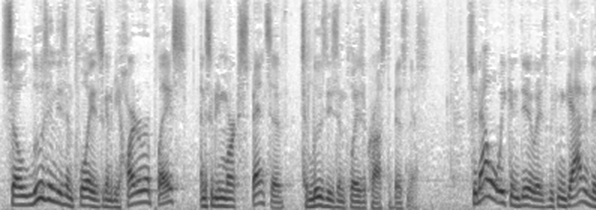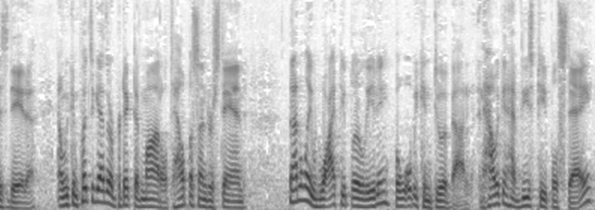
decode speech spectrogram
So losing these employees is going to be harder to replace, and it's going to be more expensive to lose these employees across the business. So now what we can do is we can gather this data and we can put together a predictive model to help us understand not only why people are leaving, but what we can do about it and how we can have these people stay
